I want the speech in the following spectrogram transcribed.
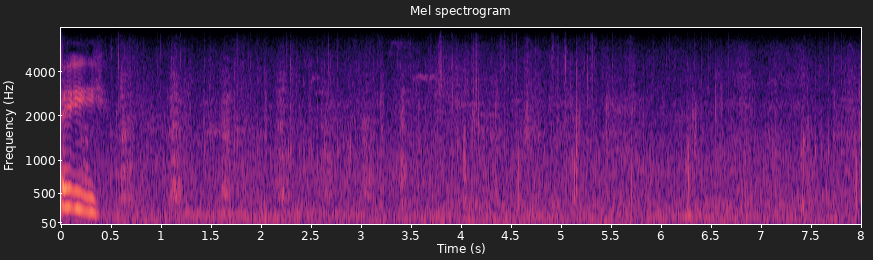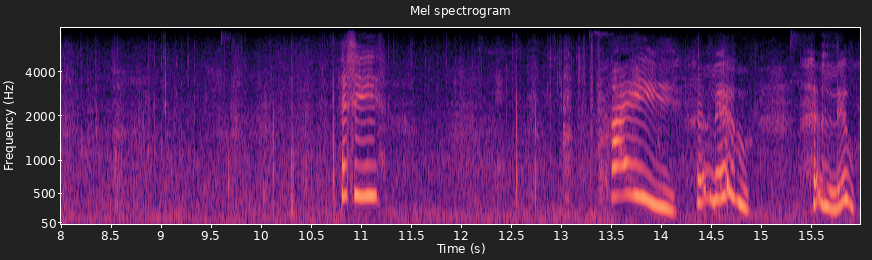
Hey. Essie. Hi. Hello. Hello.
